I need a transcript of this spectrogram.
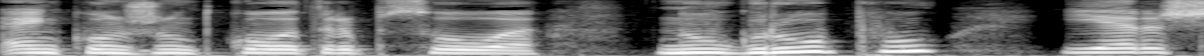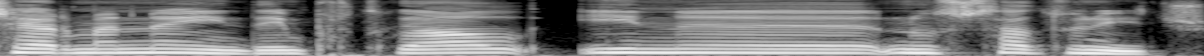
em conjunto com outra pessoa no grupo e era chairman ainda em Portugal e na, nos Estados Unidos.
